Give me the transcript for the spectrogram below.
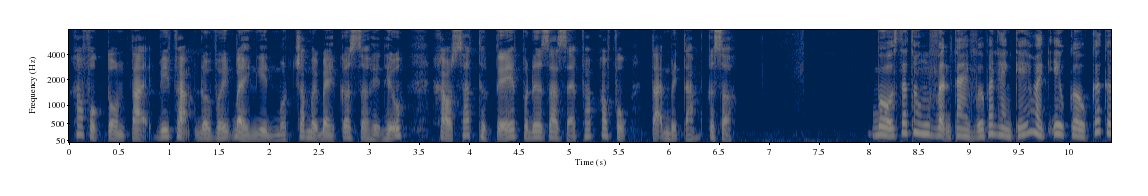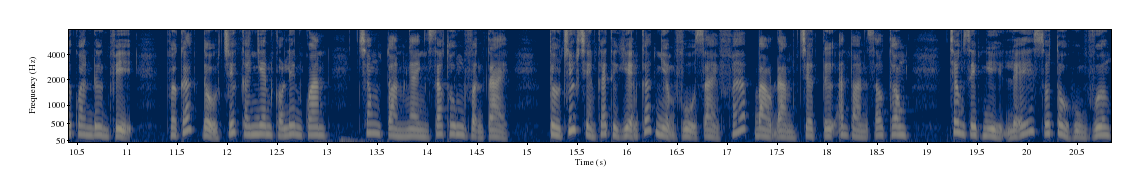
khắc phục tồn tại vi phạm đối với 7.117 cơ sở hiện hữu, khảo sát thực tế và đưa ra giải pháp khắc phục tại 18 cơ sở. Bộ Giao thông Vận tải vừa ban hành kế hoạch yêu cầu các cơ quan đơn vị và các tổ chức cá nhân có liên quan trong toàn ngành giao thông vận tải tổ chức triển khai thực hiện các nhiệm vụ giải pháp bảo đảm trật tự an toàn giao thông trong dịp nghỉ lễ số tổ Hùng Vương,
